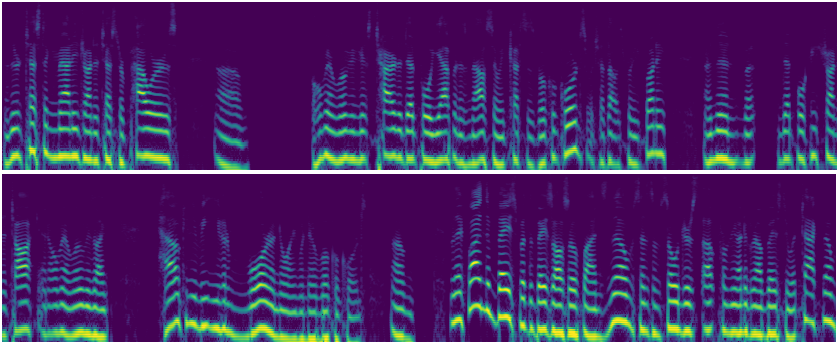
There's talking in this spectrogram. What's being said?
and they're testing Maddie, trying to test her powers. Um, Old Man Logan gets tired of Deadpool yapping his mouth, so he cuts his vocal cords, which I thought was pretty funny. And then, but Deadpool keeps trying to talk, and Old Man Logan's like, "How can you be even more annoying with no vocal cords?" Um, but they find the base, but the base also finds them, sends some soldiers up from the underground base to attack them.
